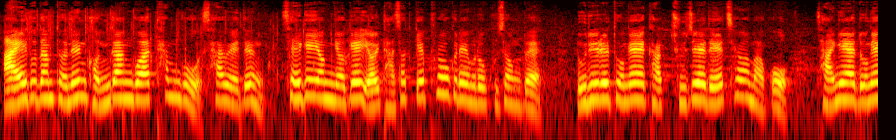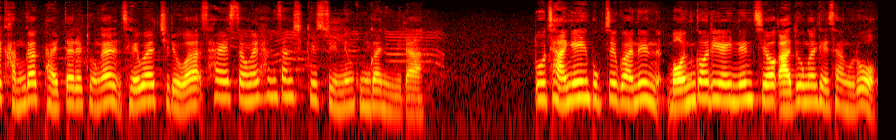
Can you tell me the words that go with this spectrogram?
아이 도담터는 건강과 탐구, 사회 등 3개 영역의 15개 프로그램으로 구성돼 놀이를 통해 각 주제에 대해 체험하고 장애 아동의 감각 발달을 통한 재활 치료와 사회성을 향상시킬 수 있는 공간입니다. 또 장애인 복지관은 먼 거리에 있는 지역 아동을 대상으로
